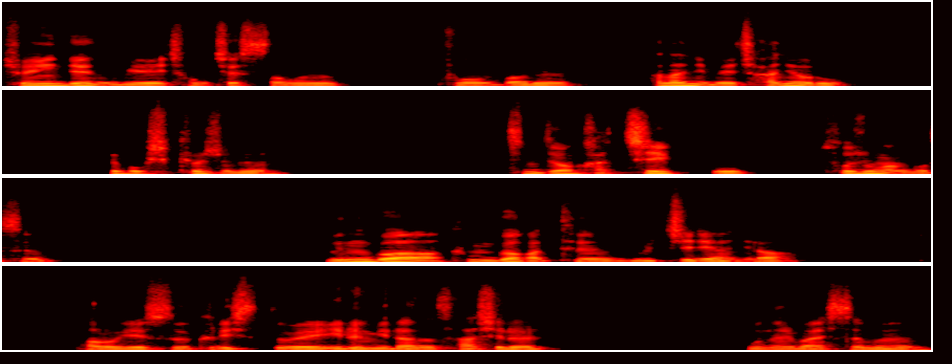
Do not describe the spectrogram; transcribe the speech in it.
죄인된 우리의 정체성을 구원받을 하나님의 자녀로 회복시켜주는 진정 가치 있고 소중한 것은 은과 금과 같은 물질이 아니라 바로 예수 그리스도의 이름이라는 사실을 오늘 말씀은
